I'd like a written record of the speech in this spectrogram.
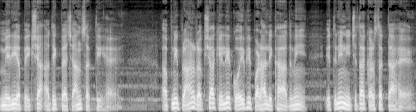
मेरी अपेक्षा अधिक पहचान सकती है। अपनी प्राण रक्षा के लिए कोई भी पढ़ा लिखा आदमी इतनी नीचता कर सकता है।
